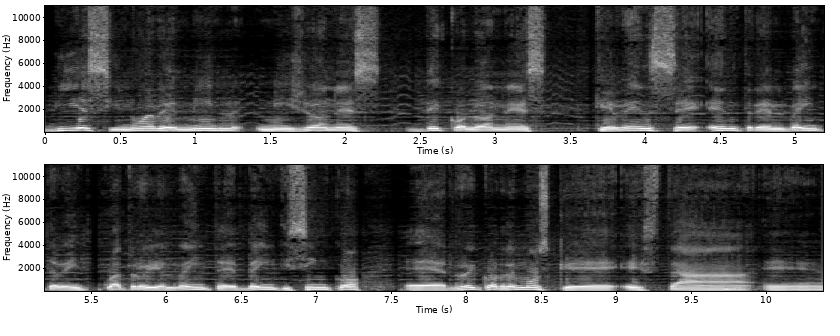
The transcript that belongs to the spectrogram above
19 mil millones de colones que vence entre el 2024 y el 2025. Eh, recordemos que esta, eh,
